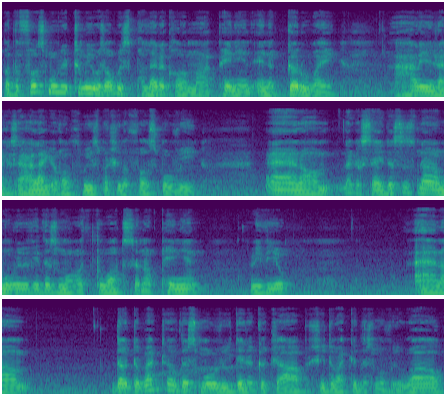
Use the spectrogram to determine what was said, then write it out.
But the first movie to me was always political, in my opinion, in a good way. I highly, like I said, I like all three, especially the first movie. And um, like I say, this is not a movie review. This is more of thoughts and opinion review. And um, the director of this movie did a good job. She directed this movie well.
